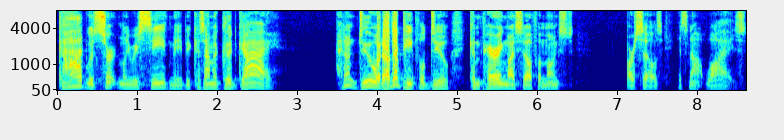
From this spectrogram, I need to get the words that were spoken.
God would certainly receive me because I'm a good guy. I don't do what other people do, comparing myself amongst ourselves. It's not wise.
